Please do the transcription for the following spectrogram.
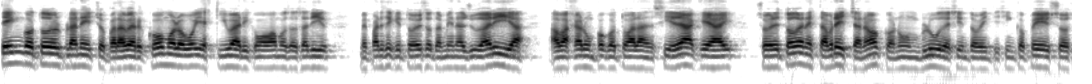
tengo todo el plan hecho para ver cómo lo voy a esquivar y cómo vamos a salir, me parece que todo eso también ayudaría a bajar un poco toda la ansiedad que hay, sobre todo en esta brecha, ¿no? Con un blue de 125 pesos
